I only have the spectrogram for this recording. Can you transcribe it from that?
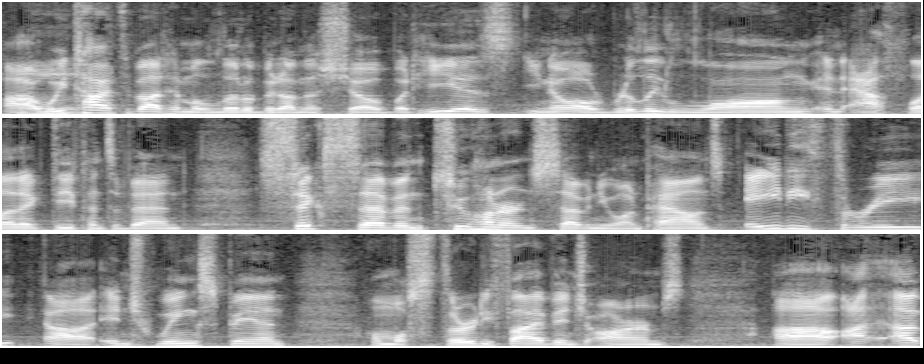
Uh, We talked about him a little bit on the show, but he is, you know, a really long and athletic defensive end, 6'7", 271 pounds, 83 uh, inch wingspan, almost 35 inch arms. Uh, I, I,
